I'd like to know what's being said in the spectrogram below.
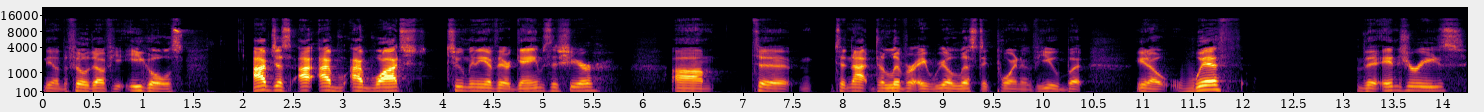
you know the Philadelphia Eagles. I've just I, I've I've watched too many of their games this year um, to to not deliver a realistic point of view. But you know, with the injuries,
